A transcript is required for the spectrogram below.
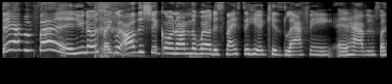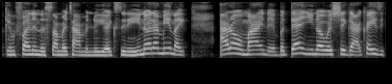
They're having fun. You know, it's like with all the shit going on in the world, it's nice to hear kids laughing and having fucking fun in the summertime in New York City. You know what I mean? Like, I don't mind it. But then, you know, where shit got crazy,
